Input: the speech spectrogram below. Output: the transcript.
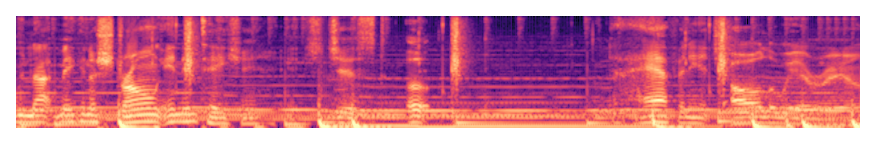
We're not making a strong indentation, it's just up a half an inch all the way around.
